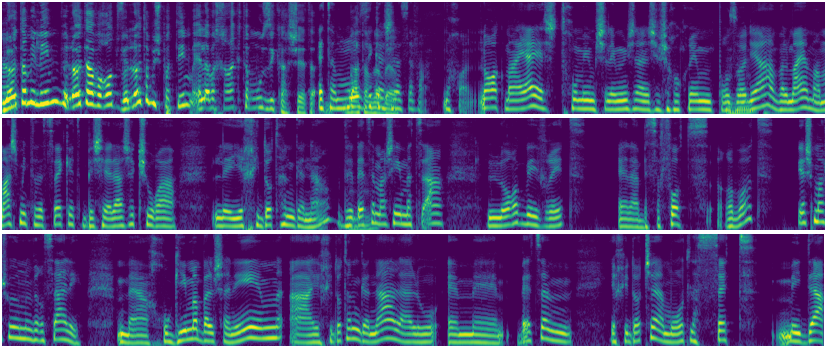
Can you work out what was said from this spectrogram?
לא את המילים ולא את העברות ולא את המשפטים, אלא בכלל רק את המוזיקה שאתה את המוזיקה. של השפה, נכון. לא רק מאיה, יש תחומים שלמים של אנשים שחוקרים פרוזודיה, אבל מאיה ממש מתעסקת בשאלה שקשורה ליחידות הנגנה, ובעצם מה שהיא מצאה, לא רק בעברית, אלא בשפות רבות, יש משהו אוניברסלי. מהחוגים הבלשניים, היחידות הנגנה הללו הן אה, בעצם יחידות שאמורות לשאת מידע,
